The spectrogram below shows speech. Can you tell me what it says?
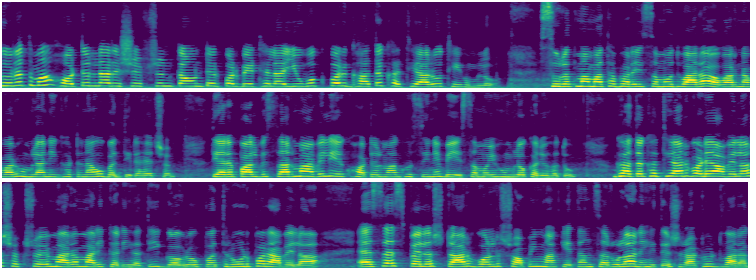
સુરતમાં હોટલના રિસેપ્શન કાઉન્ટર પર બેઠેલા યુવક પર ઘાતક હથિયારોથી હુમલો. સુરતમાં માથાભારે સમૂહ દ્વારા અવારનવાર હુમલાની ઘટનાઓ બનતી રહે છે. ત્યારે પાલ વિસ્તારમાં આવેલી એક હોટલમાં ઘૂસીને બે સમયે હુમલો કર્યો હતો. ઘાતક હથિયાર વડે આવેલા શખ્સોએ મારામારી કરી હતી. ગૌરવપથ રોડ પર આવેલા એસએસ પેલેસ સ્ટાર વર્લ્ડ શોપિંગમાં કેતન સરોલા અને હિતેશ રાઠોડ દ્વારા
